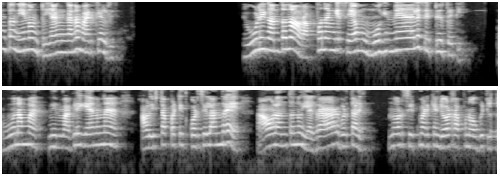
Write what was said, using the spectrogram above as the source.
ಉಂಟು ನೀನುಂಟು ಹೆಂಗನ ಮಾಡ್ಕೇಳ್ರಿ ನಂಗೆ ಸೇಮ್ ಮೂಗಿನ ಮೇಲೆ ಸಿಟ್ಟಿರ್ತೈತಿ ಹ್ಞೂನಮ್ಮ ನಿನ್ನ ಮಗಳಿಗೆ ಏನನ್ನ ಅವಳು ಇಷ್ಟಪಟ್ಟಿದ್ದು ಕೊಡ್ಸಿಲ್ಲ ಅಂದ್ರೆ ಅವಳಂತೂ ಎಗರಾಡ್ ಬಿಡ್ತಾಳೆ ನೋಡಿ, ಸಿಟ್ ಮಾಡ್ಕೊಂಡು ಹೇಳ್ರಪ್ಪನ ಹೋಗ್ಬಿಟ್ಲು.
